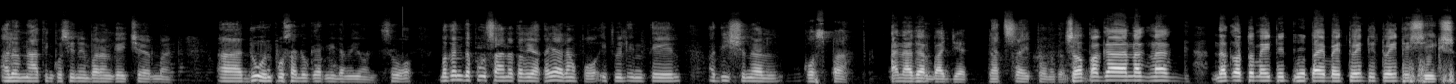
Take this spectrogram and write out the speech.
alam natin kung sino yung barangay chairman. Ah, doon po sa lugar nila ngayon. So, maganda po sana talaga. Kaya lang po, it will entail additional cost pa. Another budget. That's right po, Madam. So pag ah, nag nag nag-automated po tayo by 2026,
